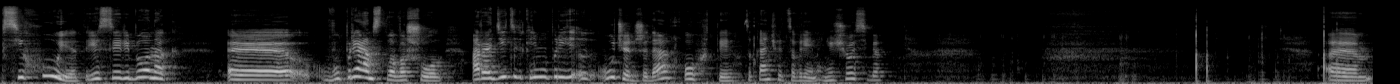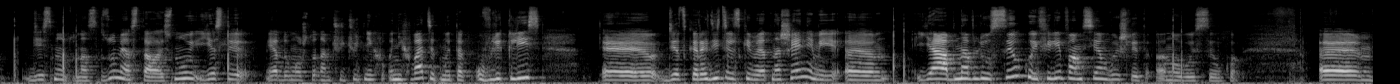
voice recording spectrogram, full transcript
психует, если ребенок э, в упрямство вошел, а родитель к нему при... учат же, да? Ух ты, заканчивается время, ничего себе. 10 минут у нас в зуме осталось. Ну, если, я думаю, что нам чуть-чуть не, не хватит, мы так увлеклись э, детско-родительскими отношениями, э, я обновлю ссылку, и Филипп вам всем вышлет э, новую ссылку. Э,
